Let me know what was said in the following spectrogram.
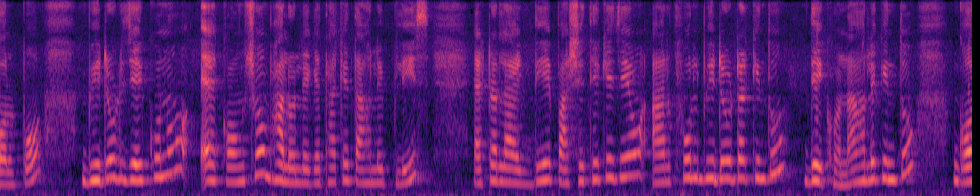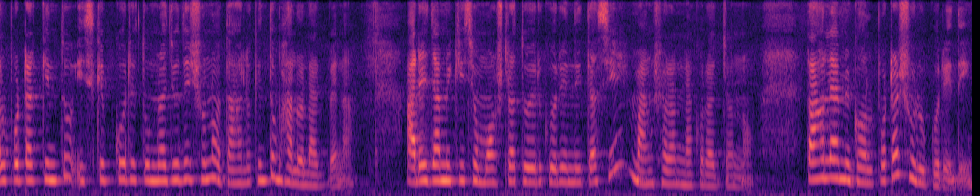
গল্প, ভিডিওর যে কোনো এক অংশ ভালো লেগে থাকে, তাহলে প্লিজ একটা লাইক দিয়ে পাশে থেকে যেও। আর ফুল ভিডিওটা কিন্তু দেখো, না হলে কিন্তু গল্পটা কিন্তু স্কিপ করে তোমরা যদি শোনো, তাহলে কিন্তু ভালো লাগবে না। আর এই যে আমি কিছু মশলা তৈরি করে নিতেছি, মাংস রান্না করার জন্য। তাহলে আমি গল্পটা শুরু করে দিই।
